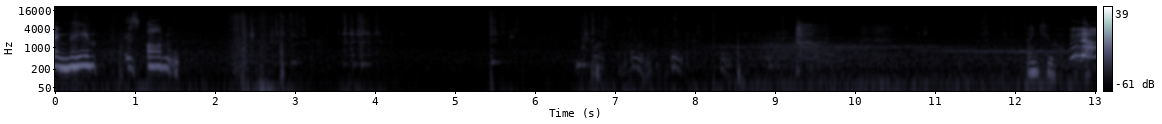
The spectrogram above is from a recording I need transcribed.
My name is Anu. thank you. No!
